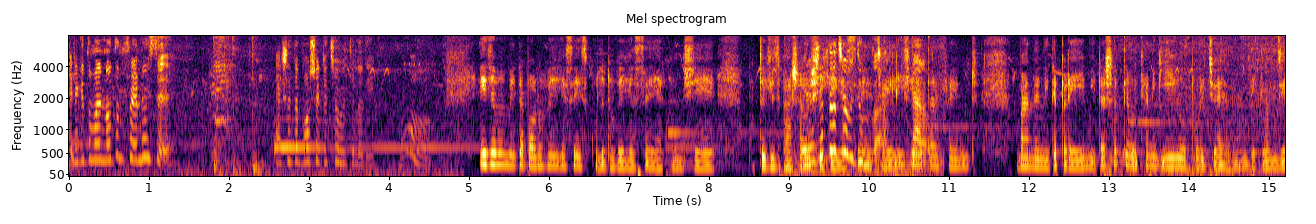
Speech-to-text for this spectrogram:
এটা কি তোমার নতুন ফ্রেন্ড হয়েছে একসাথে বসে একটা ছবি তুলে দিই। এই যে আমার মেয়েটা বড় হয়ে গেছে স্কুলে ঢুকে গেছে এখন সে পর্তুগিজ ভাষাও শিখে গেছে। চাইলেই সে তার ফ্রেন্ড বানিয়ে নিতে পারে। এই মেয়েটার সাথে ওইখানে গিয়েই ওর পরিচয় এবং দেখলাম যে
